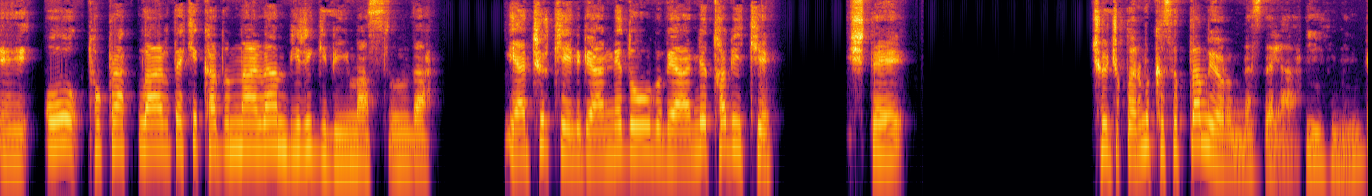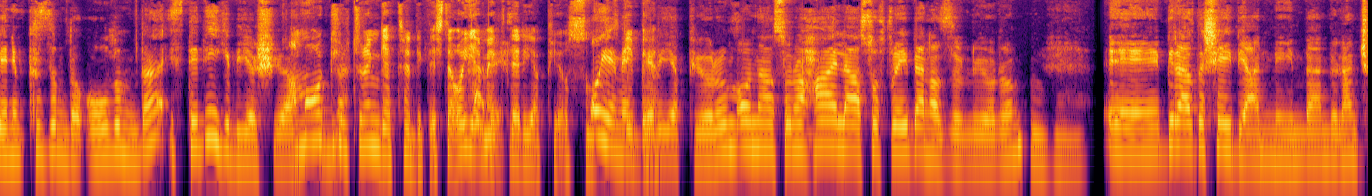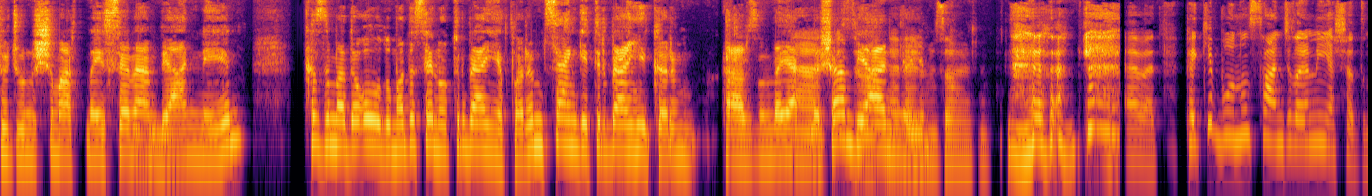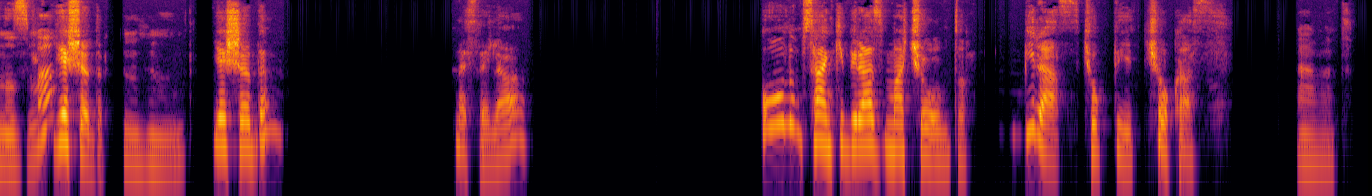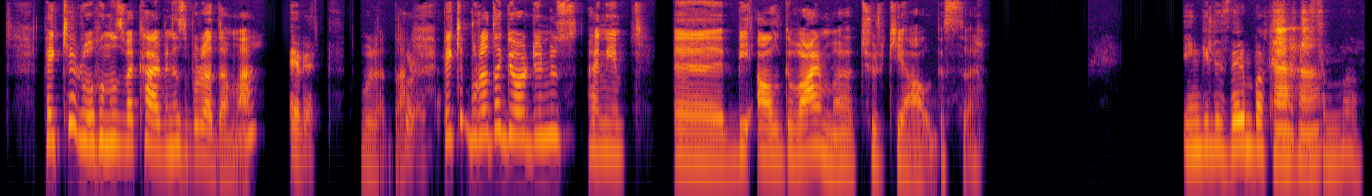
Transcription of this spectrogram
e, o topraklardaki kadınlardan biri gibiyim aslında. Yani Türkiye'li bir anne, doğulu bir anne tabii ki işte çocuklarımı kısıtlamıyorum mesela. Hı hı. Benim kızım da oğlum da istediği gibi yaşıyor. Ama o aslında. kültürün getirdikleri işte o yemekleri yapıyorsunuz O yemekleri gibi. yapıyorum. Ondan sonra hala sofrayı ben hazırlıyorum. Hı hı. Ee, biraz da şey bir anneyim ben böyle hani çocuğunu şımartmayı seven Hı hı. bir anneyim. Kızıma da oğluma da sen otur ben yaparım, sen getir ben yıkarım tarzında yaklaşan Evet, bir anneyim. evet. Peki bunun sancılarını yaşadınız mı? Yaşadım, Hı hı. yaşadım. Mesela oğlum sanki biraz maç oldu. Biraz, çok değil, çok az. Evet. Peki ruhunuz ve kalbiniz burada mı? Evet, Burada. burada. Peki burada gördüğünüz hani e, bir algı var mı? Türkiye algısı. İngilizlerin bakış açısı mı?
